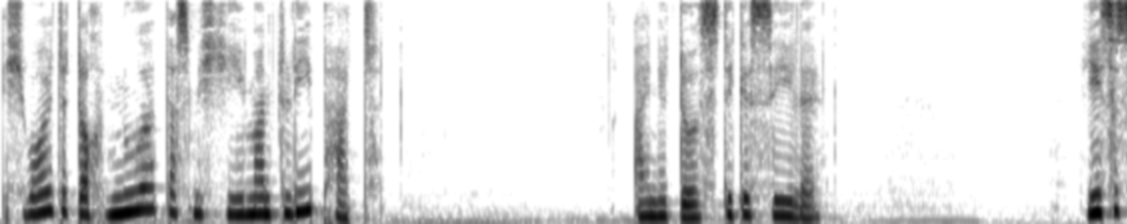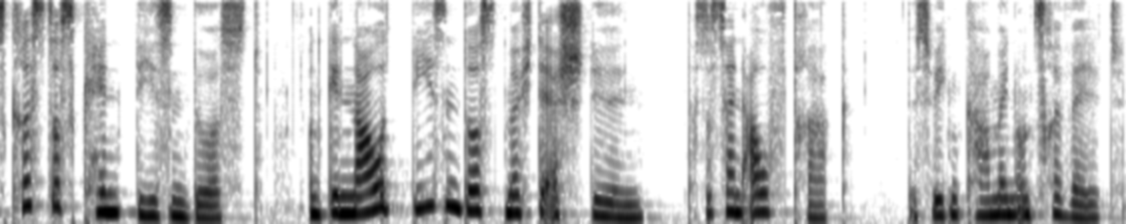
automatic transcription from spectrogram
Ich wollte doch nur, dass mich jemand lieb hat. Eine durstige Seele. Jesus Christus kennt diesen Durst, und genau diesen Durst möchte er stillen. Das ist sein Auftrag. Deswegen kam er in unsere Welt.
